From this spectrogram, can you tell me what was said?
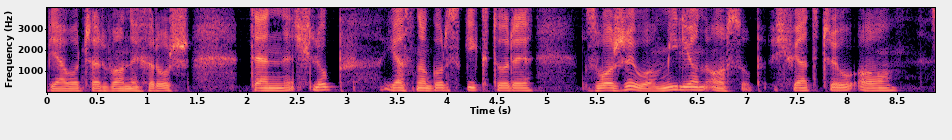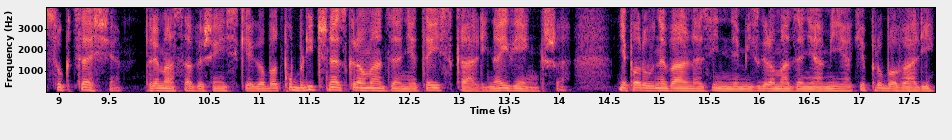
biało-czerwonych róż. Ten ślub jasnogórski, który złożyło milion osób, świadczył o sukcesie prymasa Wyszyńskiego, bo publiczne zgromadzenie tej skali, największe, nieporównywalne z innymi zgromadzeniami, jakie próbowali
